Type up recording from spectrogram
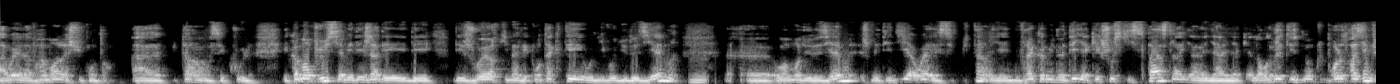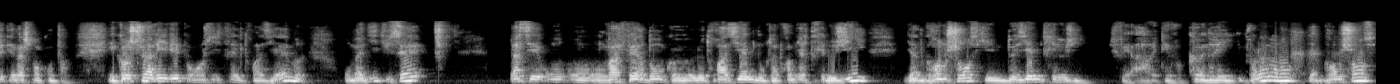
Ah ouais, là vraiment, là je suis content. Ah putain, c'est cool. Et comme en plus il y avait déjà des, des, des joueurs qui m'avaient contacté au niveau du deuxième, mm. euh, au moment du deuxième, je m'étais dit ah ouais, c'est putain, il y a une vraie communauté, il y a quelque chose qui se passe là. Il y a, il y a, alors donc pour le troisième j'étais vachement content. Et quand je suis arrivé pour enregistrer le troisième, on m'a dit tu sais, Là, c'est on, on, on, va faire donc euh, le troisième, donc la première trilogie. Il y a de grandes chances qu'il y ait une deuxième trilogie. Je fais arrêtez vos conneries. Voilà, non, non, il y a de grandes chances,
